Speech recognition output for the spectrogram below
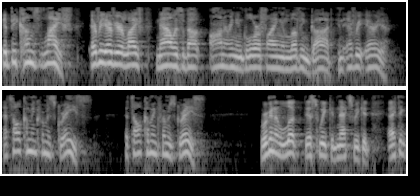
It becomes life. Every area of your life now is about honoring and glorifying and loving God in every area. That's all coming from His grace. That's all coming from His grace. We're going to look this week and next week at, I think,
